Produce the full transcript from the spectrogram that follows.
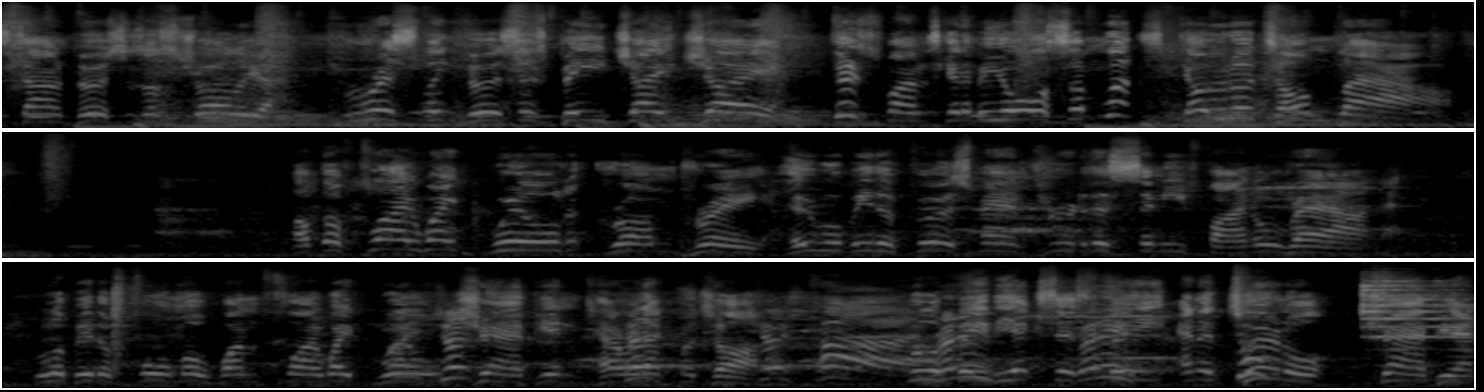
Kazakhstan versus Australia. Wrestling versus BJJ. This one's going to be awesome. Let's go to Tom Lau. Of the Flyweight World Grand Prix, who will be the first man through to the semi-final round? Will it be the former one flyweight world champion, Kairat Akhmetov? Will it be the XSV and eternal champion,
